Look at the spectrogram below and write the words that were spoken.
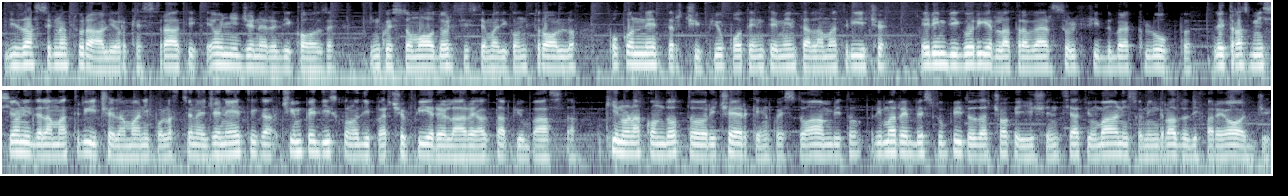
disastri naturali orchestrati e ogni genere di cose. In questo modo il sistema di controllo può connetterci più potentemente alla matrice e rinvigorirla attraverso il feedback loop. Le trasmissioni della matrice e la manipolazione genetica ci impediscono di percepire la realtà più vasta. Chi non ha condotto ricerche in questo ambito rimarrebbe stupito da ciò che gli scienziati umani sono in grado di fare oggi.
